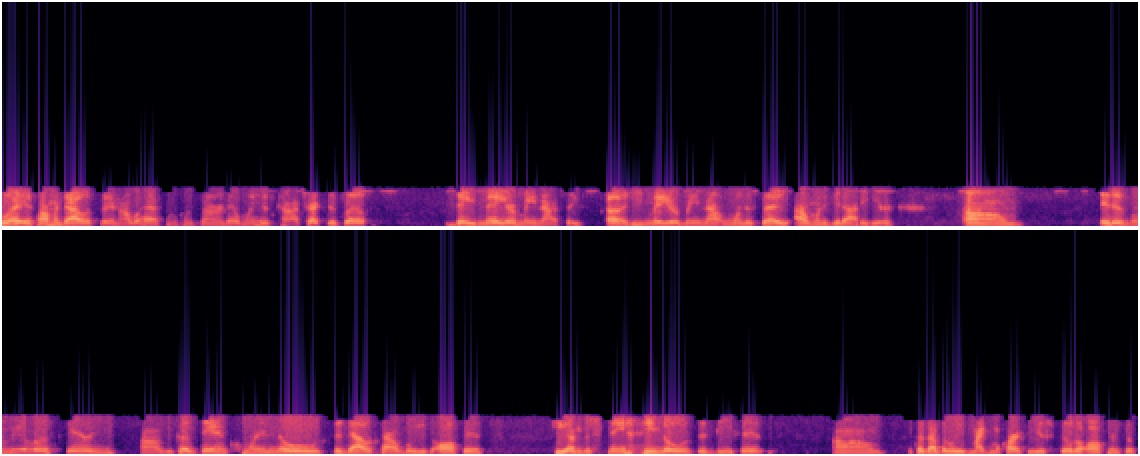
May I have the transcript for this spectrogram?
but if I'm a Dallas fan, I would have some concern that when his contract is up, they may or may not say uh, he may or may not want to say I want to get out of here. Um, it is going to be a little scary um, because Dan Quinn knows the Dallas Cowboys offense. He understands. He knows the defense. Um, because I believe Mike McCarthy is still the offensive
